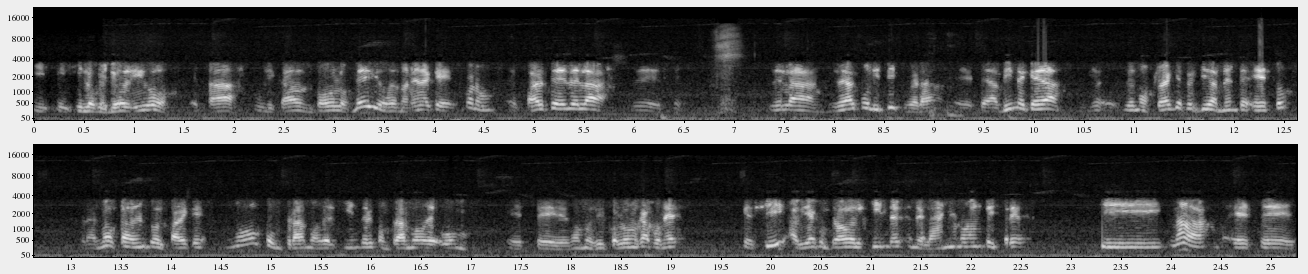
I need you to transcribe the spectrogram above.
y, lo que yo digo está publicado en todos los medios, de manera que, bueno, es parte de la de la Real Política, ¿verdad? Este, a mí me queda demostrar que efectivamente esto no está dentro del parque. No compramos del Kinder, compramos de un, este, vamos a decir, colono japonés, que sí había comprado el Kinder en el año 93. Y nada, este,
